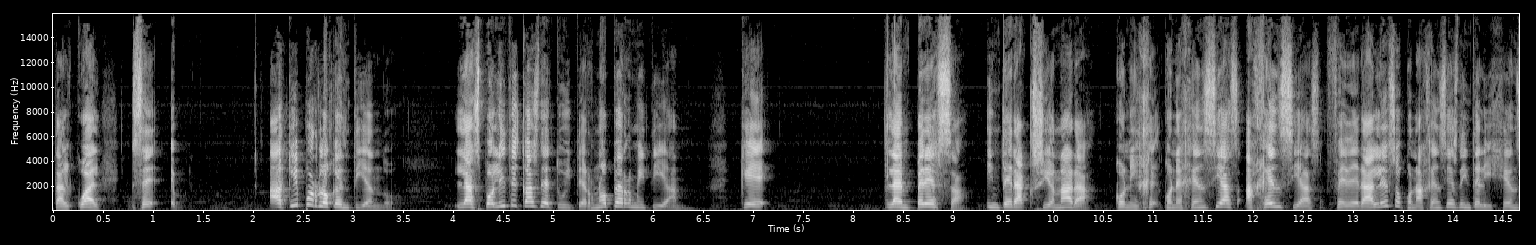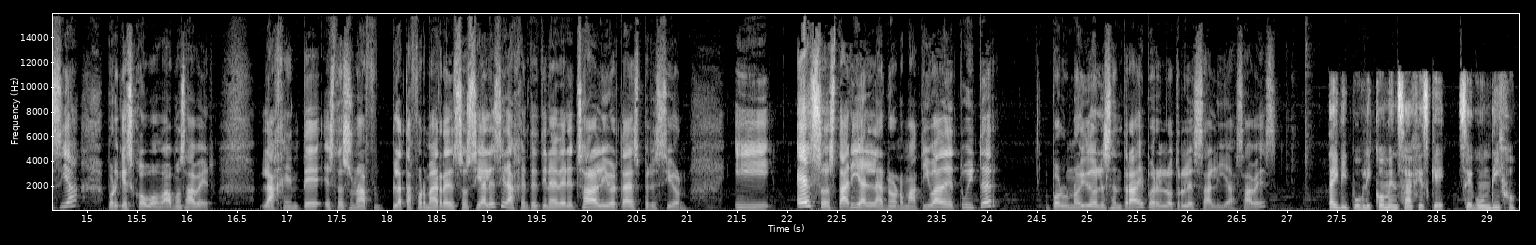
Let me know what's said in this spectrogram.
tal cual. Se, eh, aquí por lo que entiendo, las políticas de Twitter no permitían que la empresa interaccionara con, con agencias, agencias federales o con agencias de inteligencia, porque es como, vamos a ver, la gente, esto es una plataforma de redes sociales y la gente tiene derecho a la libertad de expresión. Y eso estaría en la normativa de Twitter, por un oído les entraba y por el otro les salía, ¿sabes? Taibbi publicó mensajes que, según dijo,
